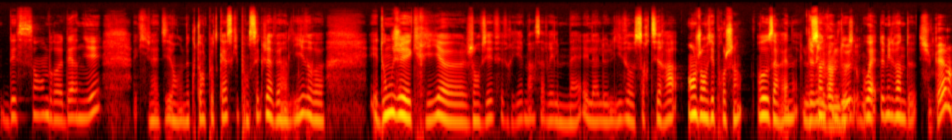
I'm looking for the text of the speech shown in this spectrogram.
décembre dernier, et qui m'a dit, en écoutant le podcast, qu'il pensait que j'avais un livre. Et donc, j'ai écrit euh, janvier, février, mars, avril, mai. Et là, le livre sortira en janvier prochain aux Arènes, le 5 ou le 2022, 12. donc. Ouais, 2022. Super.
